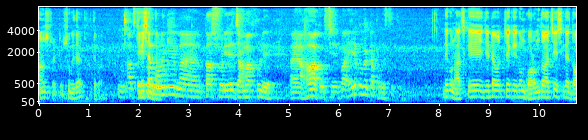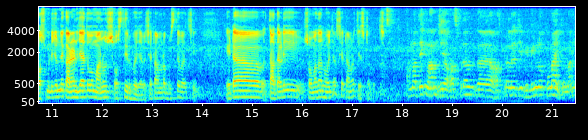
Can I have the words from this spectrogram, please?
মানুষরা একটু সুবিধায় থাকতে পারে। চিকিৎসা অনেকে তার শরীরে জামা খুলে হাওয়া করছে বা এরকম একটা পরিস্থিতি। দেখুন আজকে যেটা হচ্ছে কি এখন গরম তো আছে সেখানে দশ মিনিটের জন্য কারেন্ট যায় তো মানুষ অস্থির হয়ে যাবে সেটা আমরা বুঝতে পারছি। এটা তাড়াতাড়ি সমাধান হয়ে যাক সেটা আমরা চেষ্টা করছি। আমরা দেখলাম যে হসপিটাল হসপিটালের যে বিভিন্ন কোনায় কোনায়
